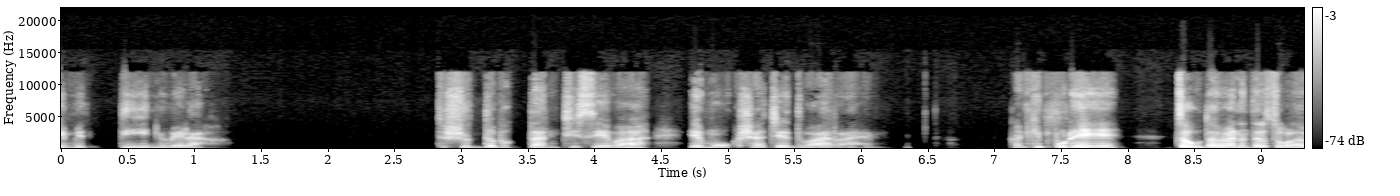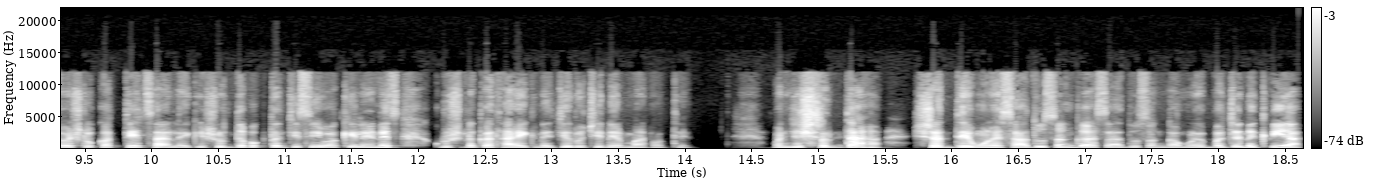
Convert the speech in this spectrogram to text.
कमी तीन वेळा शुद्ध भक्तांची सेवा हे मोक्षाचे द्वार आहे. कारण की पुढे चौदाव्या नंतर सोळाव्या श्लोकात तेच आलंय की शुद्ध भक्तांची सेवा केल्यानेच कृष्ण कथा ऐकण्याची रुची निर्माण होते. म्हणजे श्रद्धा श्रद्धेमुळे साधू संघ साधू संघामुळे भजन क्रिया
